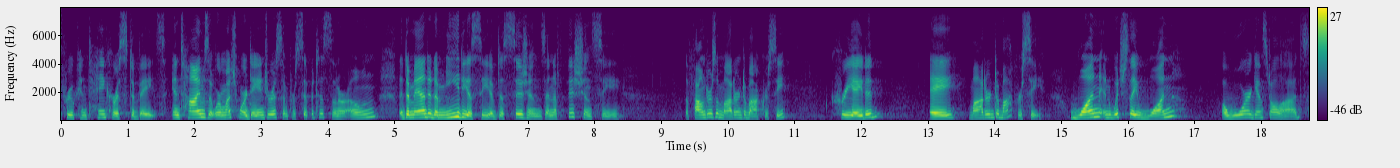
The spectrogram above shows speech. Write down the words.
through cantankerous debates in times that were much more dangerous and precipitous than our own, that demanded immediacy of decisions and efficiency, the founders of modern democracy created a modern democracy, one in which they won a war against all odds,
